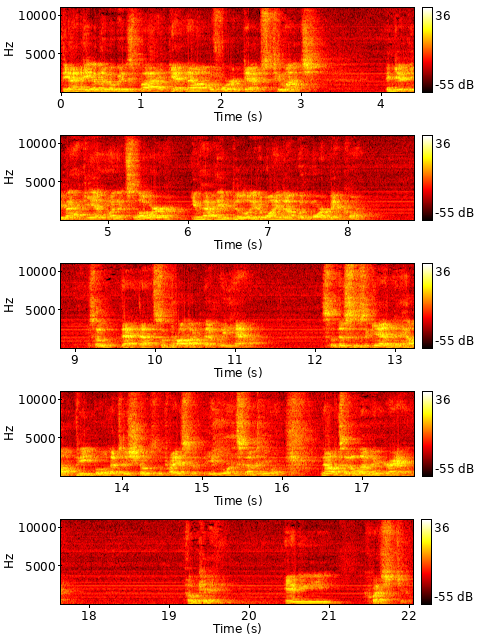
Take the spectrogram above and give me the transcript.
The idea, though, is by getting out before it dips too much and getting you back in when it's lower, you have the ability to wind up with more Bitcoin. So that, that's a product that we have. So this is again to help people. That just shows the price of 81.71. Now it's at 11 grand. Okay. Any questions?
